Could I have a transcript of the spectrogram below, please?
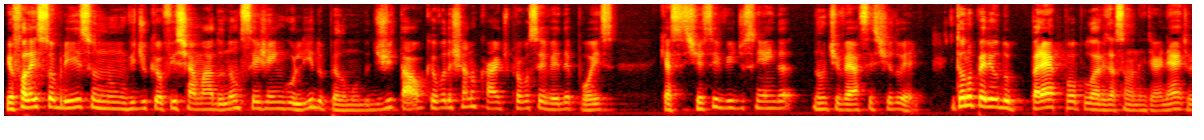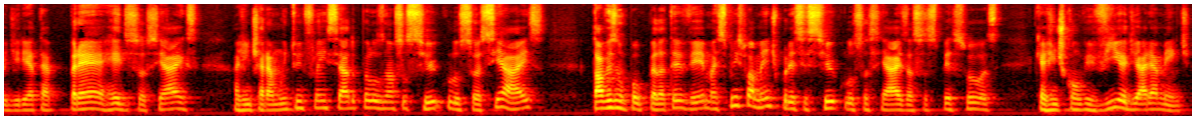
Eu falei sobre isso num vídeo que eu fiz chamado Não Seja Engolido pelo Mundo Digital, que eu vou deixar no card para você ver depois que assistir esse vídeo se ainda não tiver assistido ele. Então, no período pré-popularização da internet, eu diria até pré-redes sociais, a gente era muito influenciado pelos nossos círculos sociais talvez um pouco pela TV, mas principalmente por esses círculos sociais, essas pessoas que a gente convivia diariamente.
